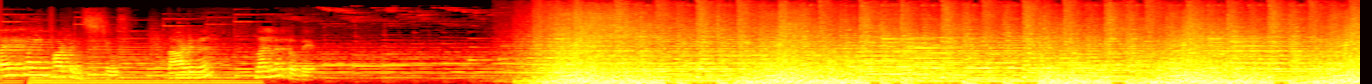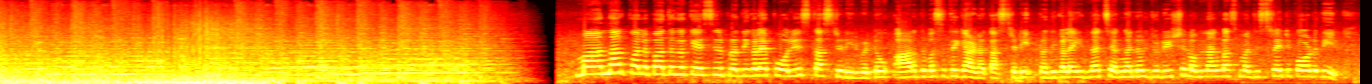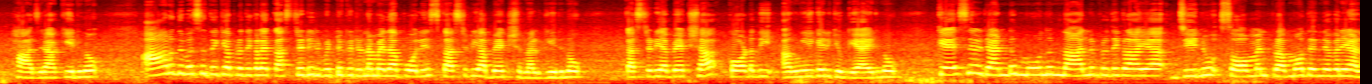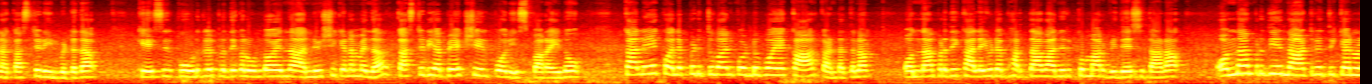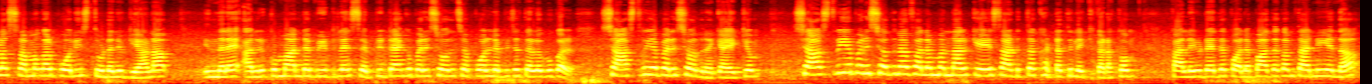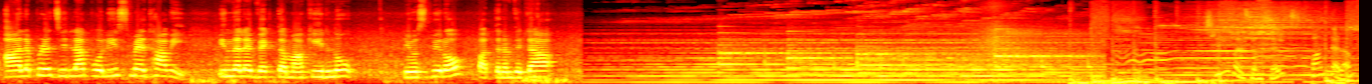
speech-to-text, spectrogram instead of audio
Life line heart institute നാടിന് നല്ല ഹൃദയം. മാന്നാർ കൊലപാതക കേസിൽ പ്രതികളെ പോലീസ് കസ്റ്റഡിയിൽ വിട്ടു. ആറ് ദിവസത്തേക്കാണ് കസ്റ്റഡി. പ്രതികളെ ഇന്ന് ചെങ്ങന്നൂർ ജുഡീഷ്യൽ ഒന്നാം ക്ലാസ് മജിസ്ട്രേറ്റ് കോടതിയിൽ ഹാജരാക്കിയിരുന്നു. ആറ് ദിവസത്തേക്ക് പ്രതികളെ കസ്റ്റഡിയിൽ വിട്ടുകിട്ടണമെന്ന് പോലീസ് കസ്റ്റഡി അപേക്ഷ നൽകിയിരുന്നു. കസ്റ്റഡി അപേക്ഷ കോടതി അംഗീകരിക്കുകയായിരുന്നു. കേസിൽ രണ്ടും മൂന്നും നാലും പ്രതികളായ ജിനു സോമൻ പ്രമോദ് എന്നിവരെയാണ് കസ്റ്റഡിയിൽ വിട്ടത്. കേസിൽ കൂടുതൽ പ്രതികൾ ഉണ്ടോ എന്ന് അന്വേഷിക്കണമെന്ന് കസ്റ്റഡി അപേക്ഷയിൽ പോലീസ് പറയുന്നു. കലയെ കൊലപ്പെടുത്തുവാൻ കൊണ്ടുപോയ കാർ കണ്ടെത്തണം. ഒന്നാം പ്രതി കലയുടെ ഭർത്താവ് അനിൽകുമാർ വിദേശത്താണ്. ഒന്നാം പ്രതിയെ നാട്ടിലെത്തിക്കാനുള്ള ശ്രമങ്ങൾ പോലീസ് തുടരുകയാണ്. ഇന്നലെ അനിൽകുമാറിന്റെ വീട്ടിലെ സെപ്റ്റി ടാങ്ക് പരിശോധിച്ചപ്പോൾ ലഭിച്ച തെളിവുകൾ ശാസ്ത്രീയ പരിശോധനയ്ക്ക് അയക്കും. ശാസ്ത്രീയ പരിശോധനാ ഫലം വന്നാൽ കേസ് അടുത്ത ഘട്ടത്തിലേക്ക് കടക്കും. കലയുടേത് കൊലപാതകം തന്നെയെന്ന് ആലപ്പുഴ ജില്ലാ പോലീസ് മേധാവി ഇന്നലെ വ്യക്തമാക്കിയിരുന്നു. News bureau Pathanamthitta. പന്തളം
